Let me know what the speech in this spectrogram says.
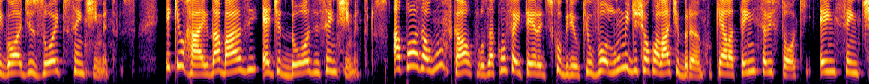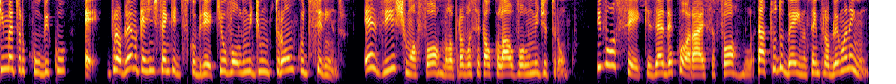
igual a 18 centímetros e que o raio da base é de 12 centímetros. Após alguns cálculos, a confeiteira descobriu que o volume de chocolate branco que ela tem em seu estoque em centímetro cúbico é. O problema é que a gente tem que descobrir aqui o volume de um tronco de cilindro. Existe uma fórmula para você calcular o volume de tronco. Se você quiser decorar essa fórmula, tá tudo bem, não tem problema nenhum.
